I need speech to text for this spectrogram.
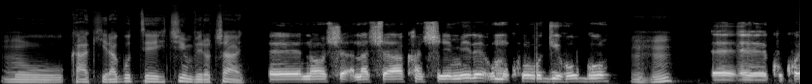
mukakira gute icyiyumviro cyanyu eh, nashaka nshimire umukuru w'igihugu mhm. Eh, kuko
